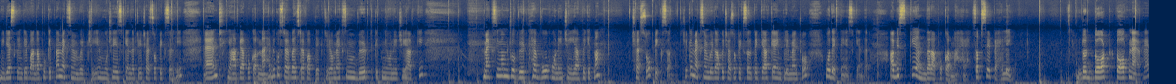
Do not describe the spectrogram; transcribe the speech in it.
media screen के बाद आपको कितना मैक्सिमम वेट चाहिए? मुझे इसके अंदर चाहिए सौ पिक्सल ही। एंड यहाँ पे आपको करना है, बिल्कुल स्टेप बाय स्टेप आप देख लीजिए मैक्सिमम वेट कितनी होनी चाहिए आपकी? मैक्सिमम जो विर्थ है वो होनी चाहिए यहाँ पे कितना? 600 पिक्सल ठीक है? मैक्सिमम विर्थ आपके 600 पिक्सल पे क्या क्या इंप्लीमेंट हो, वो देखते हैं इसके अंदर। अब इसके अंदर आपको करना है, सबसे पहले जो डॉट टॉप नैव है,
